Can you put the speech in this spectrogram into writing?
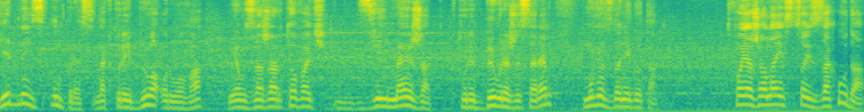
jednej z imprez, na której była Orłowa, miał zażartować z jej męża, który był reżyserem, mówiąc do niego tak. Twoja żona jest coś za chuda.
